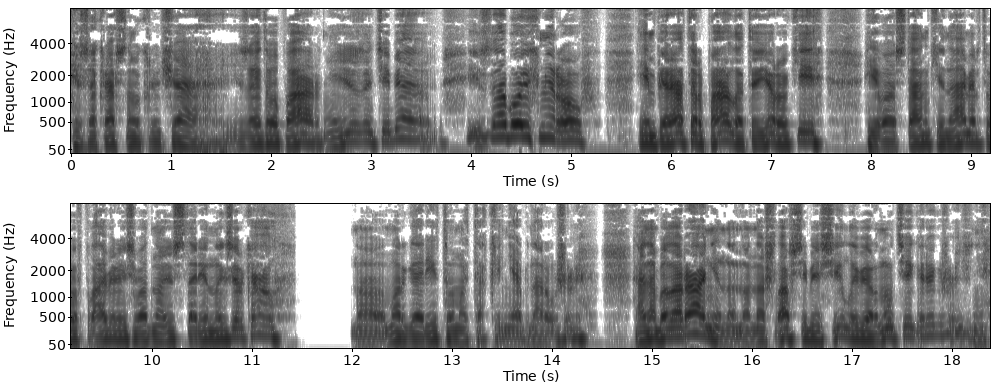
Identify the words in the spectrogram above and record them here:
Из-за красного ключа, из-за этого парня, из-за тебя, из-за обоих миров. Император пал от ее руки, его останки намертво вплавились в одно из старинных зеркал. Но Маргариту мы так и не обнаружили. Она была ранена, но нашла в себе силы вернуть Игоря к жизни.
